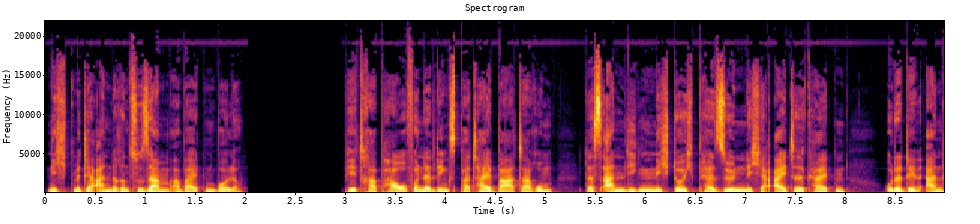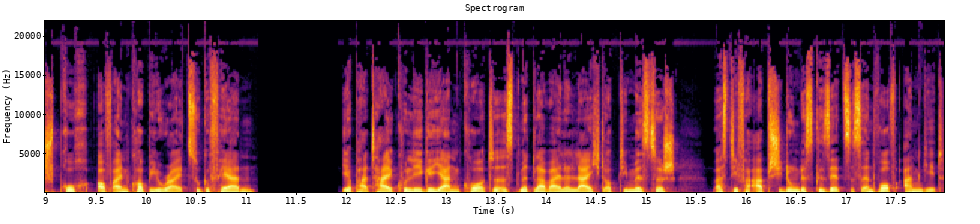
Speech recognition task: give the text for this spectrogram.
nicht mit der anderen zusammenarbeiten wolle. Petra Pau von der Linkspartei bat darum, das Anliegen nicht durch persönliche Eitelkeiten oder den Anspruch auf ein Copyright zu gefährden. Ihr Parteikollege Jan Korte ist mittlerweile leicht optimistisch, was die Verabschiedung des Gesetzesentwurfs angeht.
